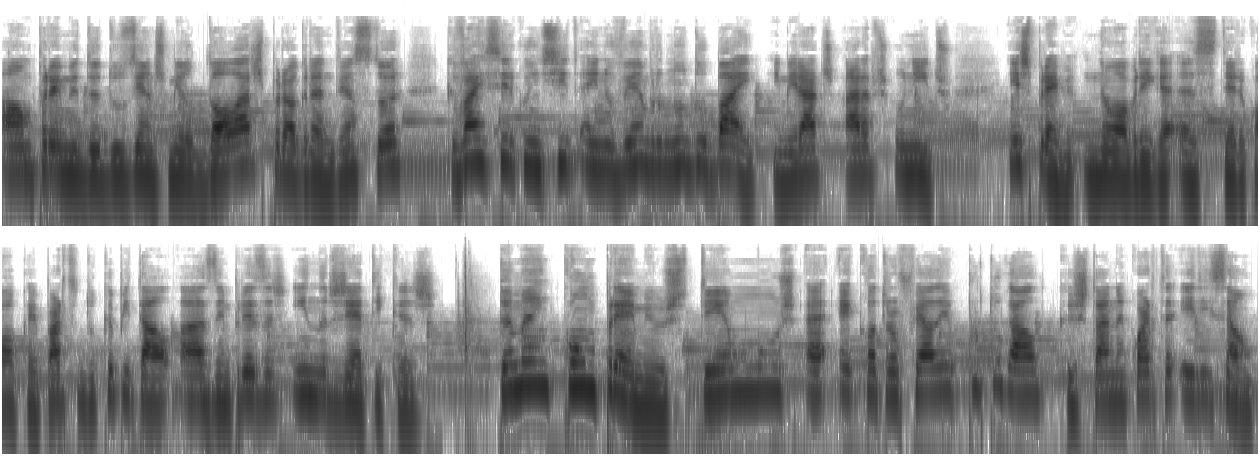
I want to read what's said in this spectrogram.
há um prémio de 200 mil dólares para o grande vencedor, que vai ser conhecido em novembro no Dubai, Emirados Árabes Unidos. Este prémio não obriga a ceder qualquer parte do capital às empresas energéticas. Também com prémios temos a Ecotrofélia Portugal, que está na quarta edição.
